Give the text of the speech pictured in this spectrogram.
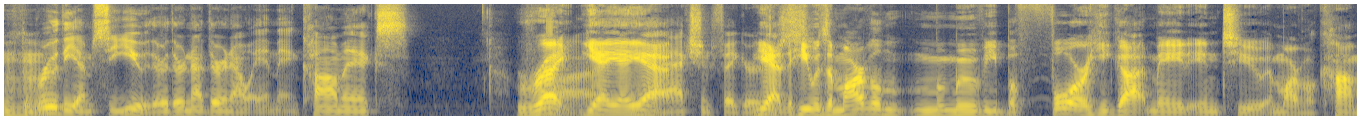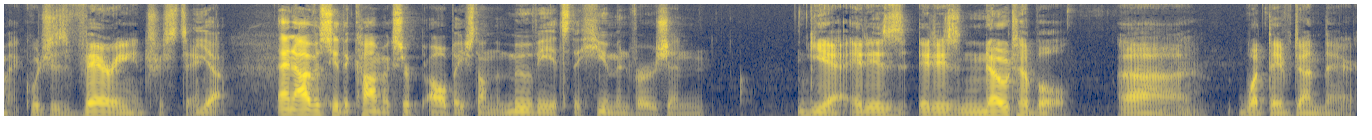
Mm-hmm. through the MCU. They're they're not they're now Ant Man comics. right uh, yeah yeah yeah Action figures. yeah he was a marvel m- movie before he got made into a marvel comic which is very interesting Yeah, and obviously the comics are all based on the movie. It's the human version. yeah it is it is notable uh what they've done there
